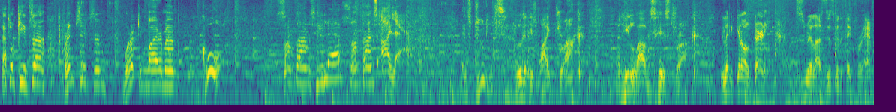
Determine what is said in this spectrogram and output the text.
That's what keeps uh, friendships and work environment cool. Sometimes he laughs, sometimes I laugh. It's Judy's. Look at his white truck. And he loves his truck. You let it get all dirty. Just realize this is gonna take forever.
